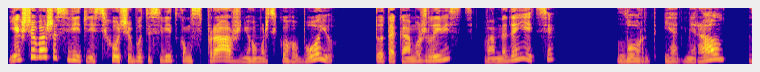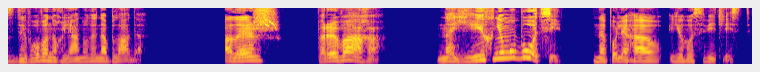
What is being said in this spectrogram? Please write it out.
Якщо ваша світлість хоче бути свідком справжнього морського бою, то така можливість вам надається. Лорд і адмірал здивовано глянули на блада. Але ж перевага на їхньому боці, наполягав його світлість.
